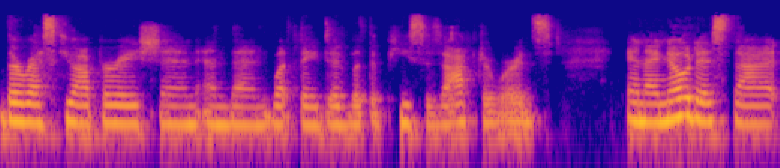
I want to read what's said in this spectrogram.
the rescue operation and then what they did with the pieces afterwards. And I noticed that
